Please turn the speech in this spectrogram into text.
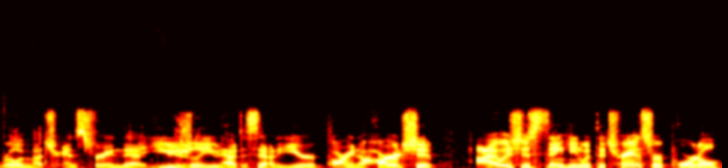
rule about transferring that usually you'd have to sit out a year barring a hardship. I was just thinking with the transfer portal,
